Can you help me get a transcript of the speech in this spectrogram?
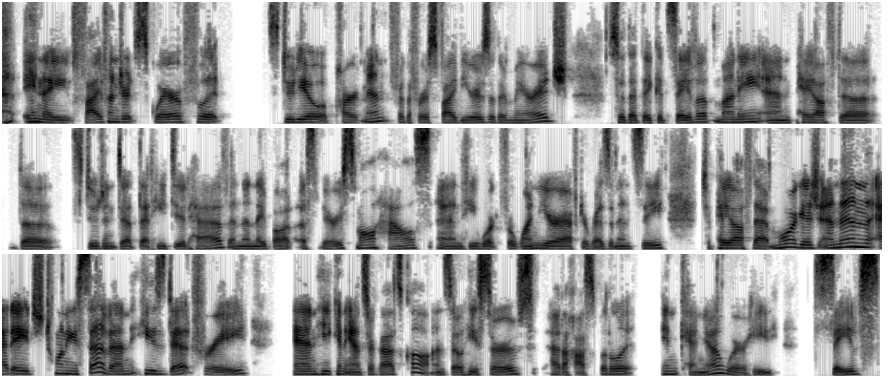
in a 500 square foot studio apartment for the first 5 years of their marriage so that they could save up money and pay off the the student debt that he did have. And then they bought a very small house and he worked for one year after residency to pay off that mortgage. And then at age 27 he's debt free and he can answer God's call. And so he serves at a hospital in Kenya where he saves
